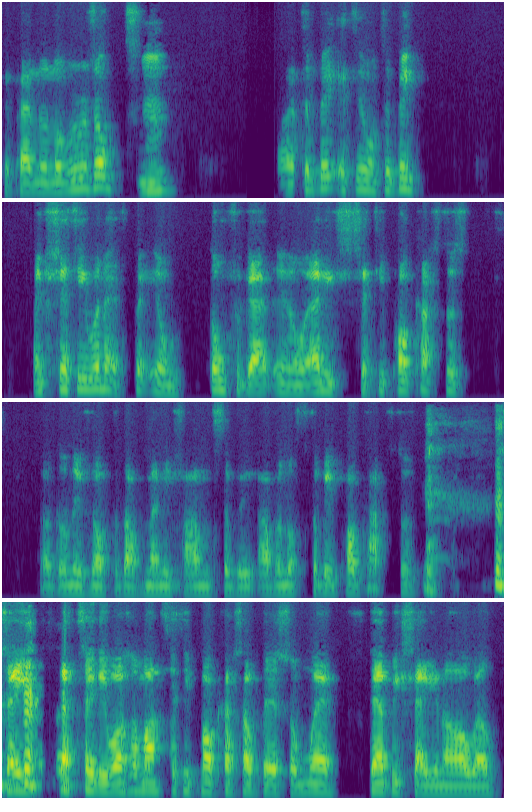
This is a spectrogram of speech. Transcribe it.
depending on other results. Mhm. It's a big. It's, you know, it's a big. If City win it, it's big, you know, don't forget, you know, any City podcasters. I don't even know if they'd have many fans to be have enough to be podcasters. But say, let's say there was a Man City podcast out there somewhere, they'll be saying, "Oh well,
